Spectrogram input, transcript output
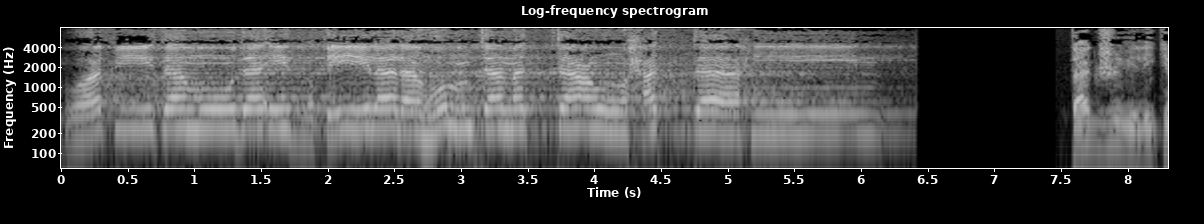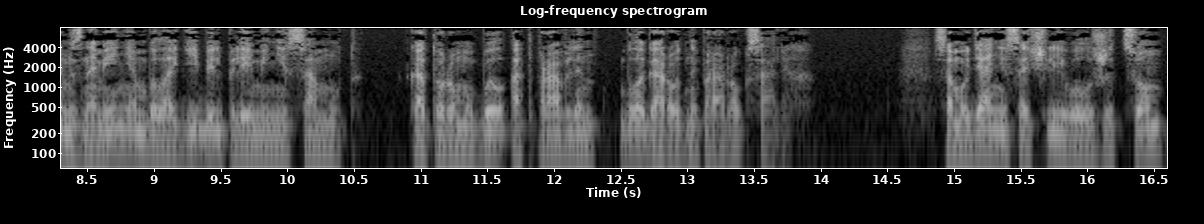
وفي ثمود إذ قيل لهم تمتعوا حتى حين Также великим знамением была гибель племени Самут, которому был отправлен благородный пророк Салих. Самудяне сочли его лжецом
